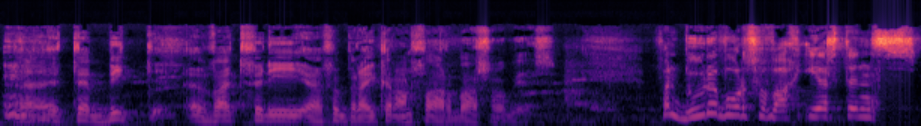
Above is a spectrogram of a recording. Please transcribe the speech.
uh, te bied wat vir die uh, verbruiker aanvaarbaar sou wees? Van boere word verwag eerstens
